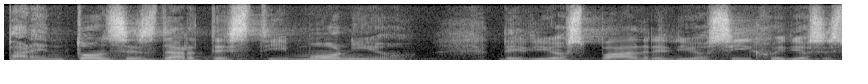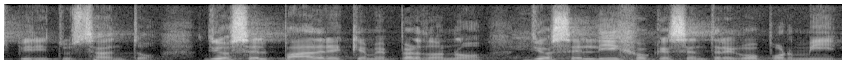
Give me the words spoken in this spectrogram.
para entonces dar testimonio de Dios Padre, Dios Hijo y Dios Espíritu Santo. Dios el Padre que me perdonó, Dios el Hijo que se entregó por mí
